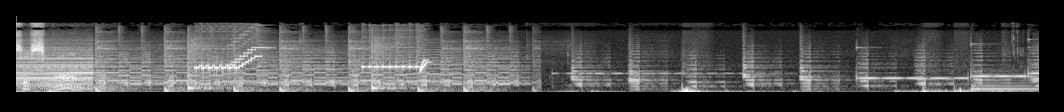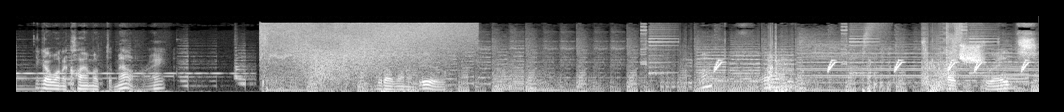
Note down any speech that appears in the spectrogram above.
So small? I think I want to climb up the mountain, right? That's what I want to do. Huh? That shreds?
